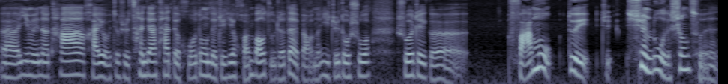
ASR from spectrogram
呃，因为呢，他还有就是参加他的活动的这些环保组织代表呢，一直都说说这个。伐木对这驯鹿的生存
